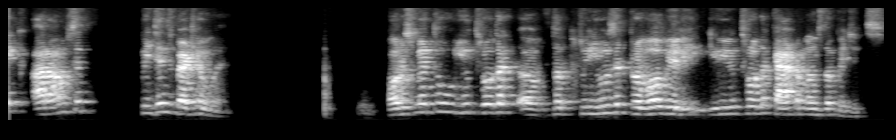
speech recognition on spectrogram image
एक आराम से पिजन्स बैठे हुए हैं। और उसमें तू you throw the to use it proverbially you you throw the cat amongst the pigeons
